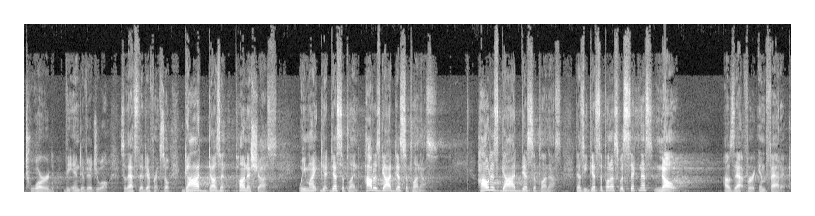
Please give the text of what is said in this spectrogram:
toward the individual. So that's the difference. So God doesn't punish us. We might get disciplined. How does God discipline us? How does God discipline us? Does He discipline us with sickness? No. How's that for emphatic?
